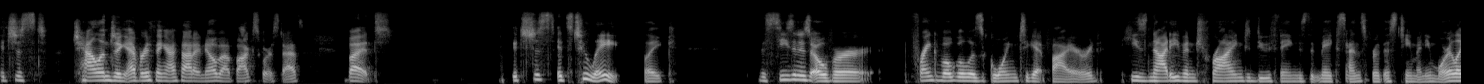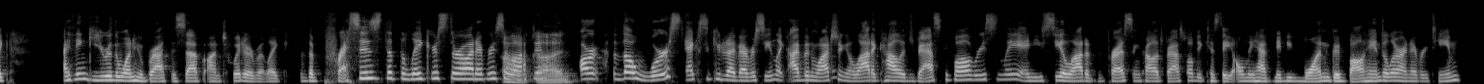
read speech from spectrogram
it's just challenging everything I thought I know about box score stats, but it's just it's too late. Like the season is over. Frank Vogel is going to get fired. He's not even trying to do things that make sense for this team anymore. Like I think you're the one who brought this up on Twitter, but like the presses that the Lakers throw out every so oh, often God. are the worst executed I've ever seen. Like I've been watching a lot of college basketball recently, and you see a lot of the press in college basketball because they only have maybe one good ball handler on every team.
